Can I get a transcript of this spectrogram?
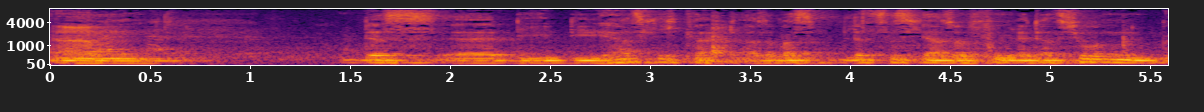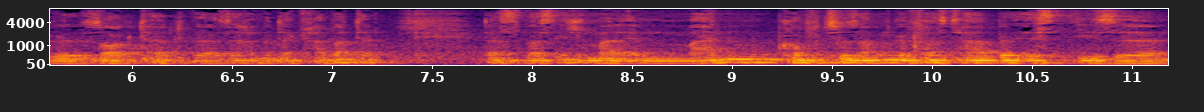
ähm, das, äh, die, die Herzlichkeit, also was letztes Jahr so für Irritationen gesorgt hat, der Sache mit der Krawatte, das, was ich mal in meinem Kopf zusammengefasst habe, ist diese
